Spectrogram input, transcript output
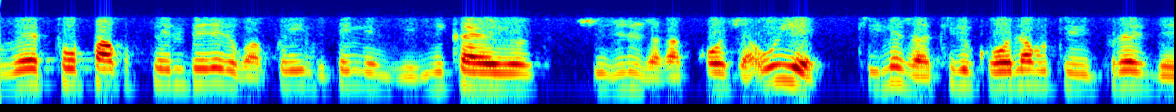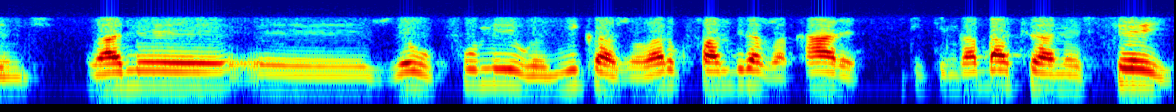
kuvepo pakupembererwa kweindependensi yenyika iyoyo zvinhu zvakakosha. Uye tine zvatiri kuona kuti purezidendi vane e, zveupfumi hwenyika zvavari kufambira zvakare kuti tingabatsirane sei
